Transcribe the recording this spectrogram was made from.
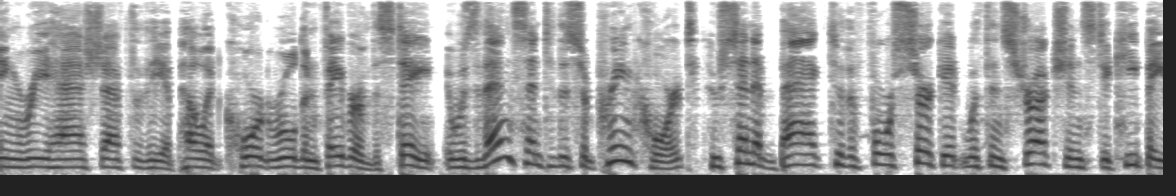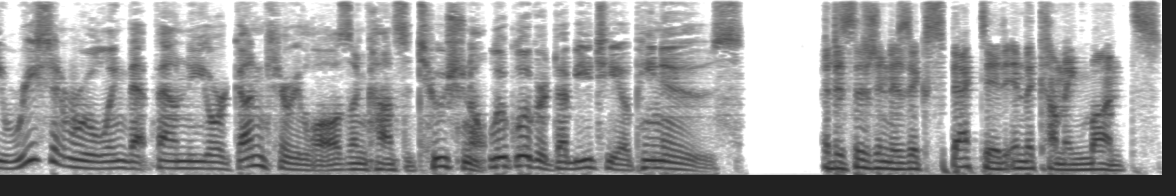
being rehashed after the appellate court ruled in favor of the state. It was then sent to the Supreme Court, who sent it back to the Fourth Circuit with instructions to keep a recent ruling that found New York gun carry laws unconstitutional. Luke Lukert, WTOP News. A decision is expected in the coming months.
